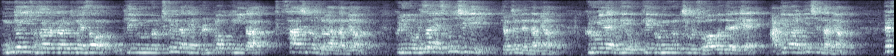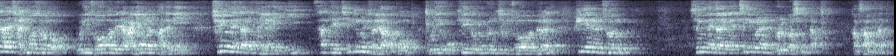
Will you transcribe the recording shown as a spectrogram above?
공정위 조사 결과를 통해서 OK금융그룹 최은 회장의 불법 행위가 사실로 드러난다면 그리고 회사의 손실이 결정된다면 그로 인해 우리 OK금융그룹 지구 조합원들에게 악영향을 끼친다면 회사의 잘못으로 우리 조합원들이 악영향을 받으니 최은 회장이 당연히 이 사태의 책임을 져야 하고 우리 OK금융그룹 지구 조합원들은 피해를 준 최은 회장에게 책임을 물을 것입니다. 감사합니다.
